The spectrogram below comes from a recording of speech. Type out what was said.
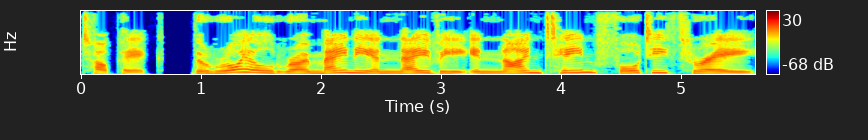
The Royal Romanian Navy in 1943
